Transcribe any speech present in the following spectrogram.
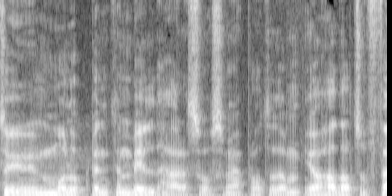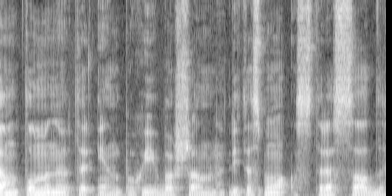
måste vi måla upp en liten bild här så som jag pratade om. Jag hade alltså 15 minuter in på skivbörsen, lite små stressad.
